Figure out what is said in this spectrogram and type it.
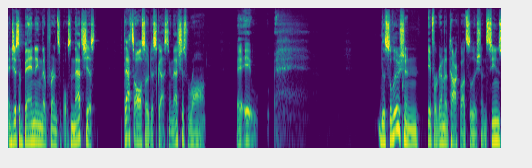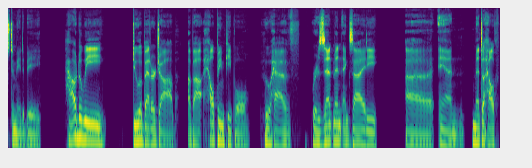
and just abandoning their principles. And that's just that's also disgusting. That's just wrong. It, it- the solution, if we're going to talk about solutions, seems to me to be how do we do a better job about helping people who have resentment, anxiety, uh, and mental health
